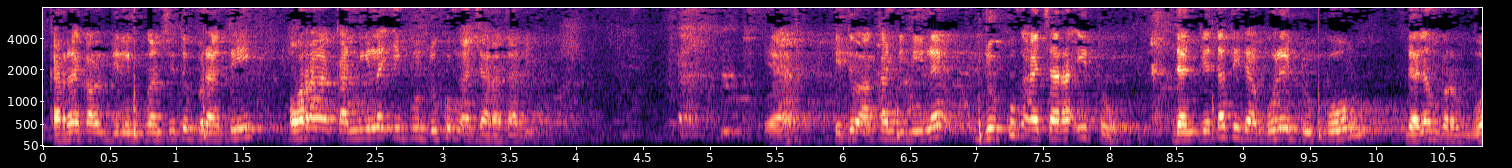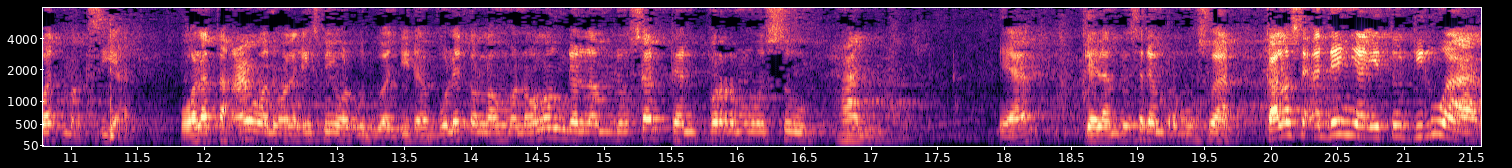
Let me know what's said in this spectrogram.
Karena kalau di lingkungan situ berarti orang akan nilai ibu dukung acara tadi. Ya, itu akan dinilai dukung acara itu dan kita tidak boleh dukung dalam berbuat maksiat. Wala ta'awanu 'alal ismi wal udwan. Tidak boleh tolong menolong dalam dosa dan permusuhan. Ya, dalam dosa dan permusuhan. Kalau seandainya itu di luar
